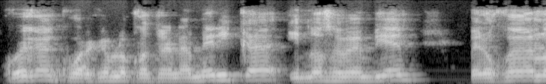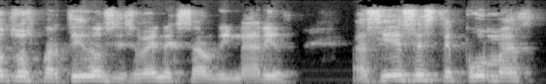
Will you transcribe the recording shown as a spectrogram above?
Juegan, por ejemplo, contra el América y no se ven bien, pero juegan otros partidos y se ven extraordinarios. Así es este Pumas,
